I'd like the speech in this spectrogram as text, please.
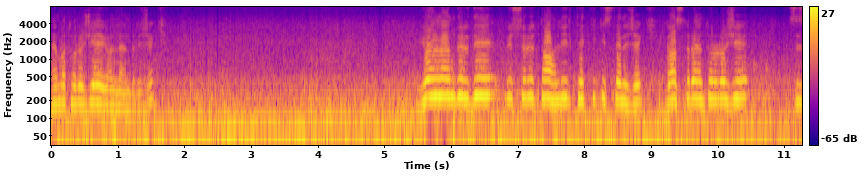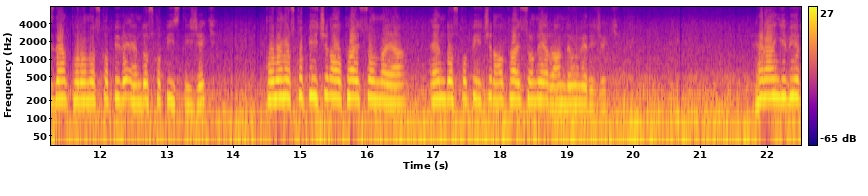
hematolojiye yönlendirecek. Yönlendirdiği bir sürü tahlil, tetkik istenecek. Gastroenteroloji sizden kolonoskopi ve endoskopi isteyecek. Kolonoskopi için 6 ay sonraya, endoskopi için 6 ay sonraya randevu verecek herhangi bir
